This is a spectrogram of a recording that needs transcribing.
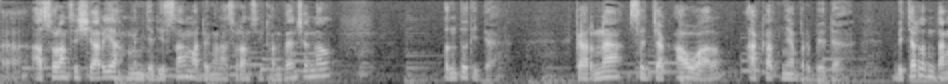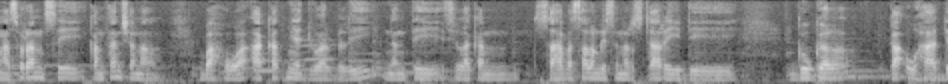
uh, asuransi syariah menjadi sama dengan asuransi konvensional? Tentu tidak karena sejak awal akadnya berbeda. Bicara tentang asuransi konvensional bahwa akadnya jual beli, nanti silakan sahabat salam listeners cari di Google KUHD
